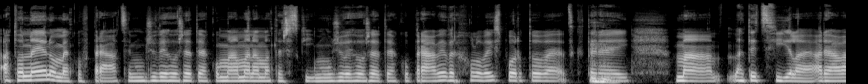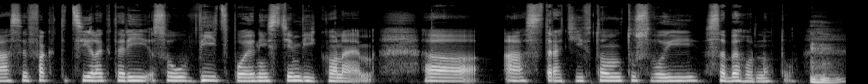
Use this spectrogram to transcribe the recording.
a to nejenom jako v práci, můžu vyhořet jako máma na mateřský, můžu vyhořet jako právě vrcholový sportovec, který mm-hmm. má ty cíle a dává si fakt ty cíle, které jsou víc spojený s tím výkonem uh, a ztratí v tom tu svoji sebehodnotu. Mm-hmm.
